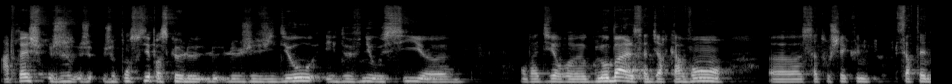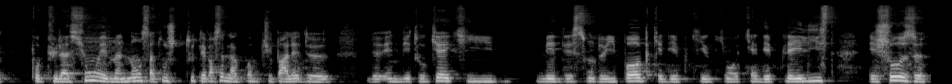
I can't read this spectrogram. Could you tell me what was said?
après, je, pense aussi parce que le, jeu vidéo est devenu aussi, euh, on va dire, global. C'est-à-dire qu'avant, ça touchait qu'une certaine population et maintenant, ça touche toutes les personnes. Là, comme tu parlais de, de NB2K qui met des sons de hip-hop, qui a des, qui, qui, a des playlists, des choses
